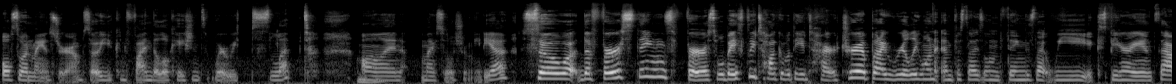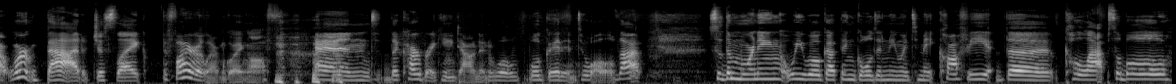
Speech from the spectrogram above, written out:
also on my Instagram, so you can find the locations where we slept mm-hmm. on my social media. So the first things first, we'll basically talk about the entire trip, but I really want to emphasize on the things that we experienced that weren't bad, just like the fire alarm going off and the car breaking down, and we'll we'll get into all of that. So the morning we woke up in Golden, we went to make coffee. The collapsible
